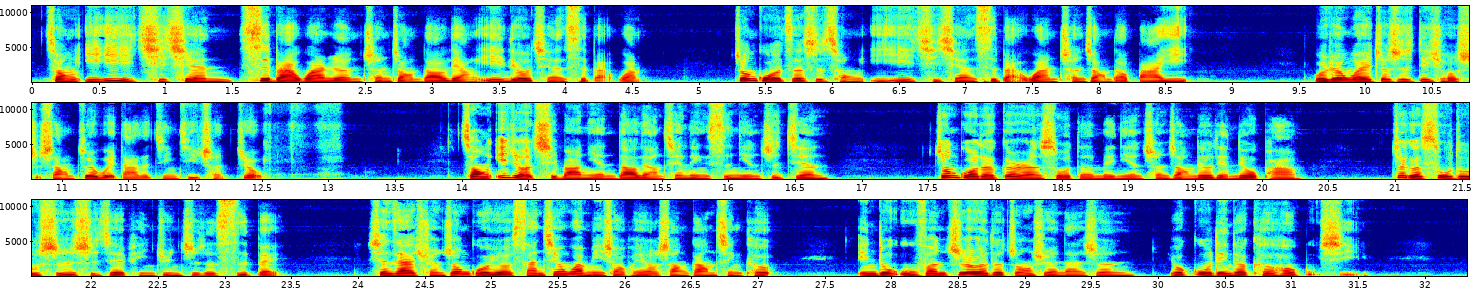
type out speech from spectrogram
从一亿七千四百万人成长到两亿六千四百万。中国则是从一亿七千四百万成长到八亿，我认为这是地球史上最伟大的经济成就。从一九七八年到两千零四年之间，中国的个人所得每年成长六点六趴，这个速度是世界平均值的四倍。现在全中国有三千万名小朋友上钢琴课，印度五分之二的中学男生有固定的课后补习。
